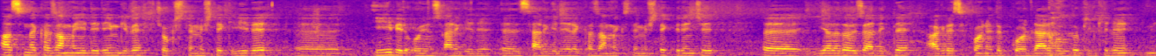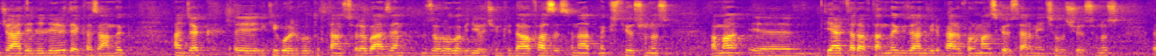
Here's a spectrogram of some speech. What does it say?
aslında kazanmayı dediğim gibi çok istemiştik. İyi de e, iyi bir oyun sergili, e, sergileyerek kazanmak istemiştik. Birinci ee, yarıda özellikle agresif oynadık, goller bulduk, ikili mücadeleleri de kazandık. Ancak e, iki gol bulduktan sonra bazen zor olabiliyor çünkü daha fazlasını atmak istiyorsunuz ama e, diğer taraftan da güzel bir performans göstermeye çalışıyorsunuz. E,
